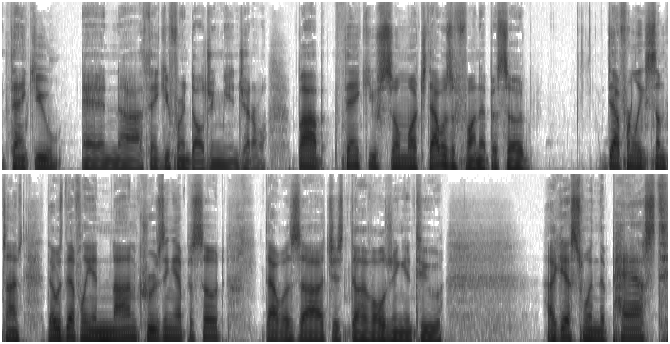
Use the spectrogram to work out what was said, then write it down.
thank you. And uh, thank you for indulging me in general. Bob, thank you so much. That was a fun episode definitely sometimes that was definitely a non-cruising episode that was uh, just divulging into I guess when the past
